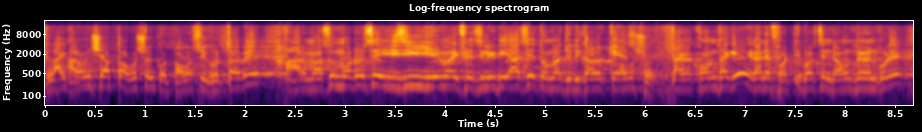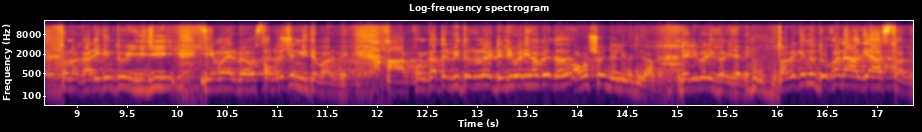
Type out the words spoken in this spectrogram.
লাইক কমেন্ট শেয়ার তো অবশ্যই করতে অবশ্যই করতে হবে। আর মাসুম মোটরসে ইজি ইএমআই ফেসিলিটি আছে তোমরা যদি কারও ক্যাশ টাকা কম থাকে এখানে ফর্টি পার্সেন্ট ডাউন পেমেন্ট করে তোমরা গাড়ি কিন্তু ইজি ইএমআই এর ব্যবস্থা রয়েছে নিতে পারবে। আর কলকাতার ভিতরে হলে ডেলিভারি হবে দাদা? অবশ্যই ডেলিভারি হবে। ডেলিভারি হয়ে যাবে। তবে কিন্তু দোকানে আগে আসতে হবে।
